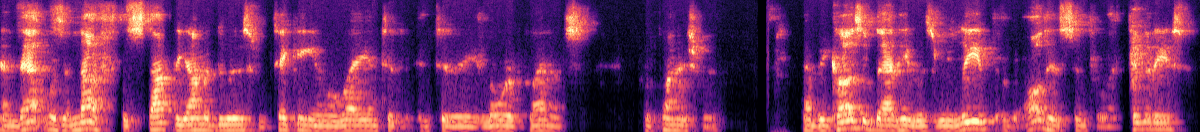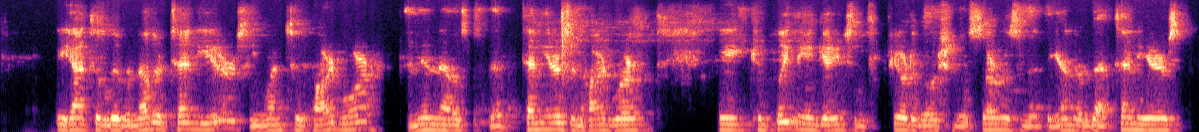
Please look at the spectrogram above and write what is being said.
And that was enough to stop the Yamadutas from taking him away into, into the lower planets for punishment. And because of that, he was relieved of all his sinful activities. He had to live another 10 years. He went to Hardwar, and in those that 10 years in Hardwar, he completely engaged in pure devotional service. And at the end of that 10 years,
